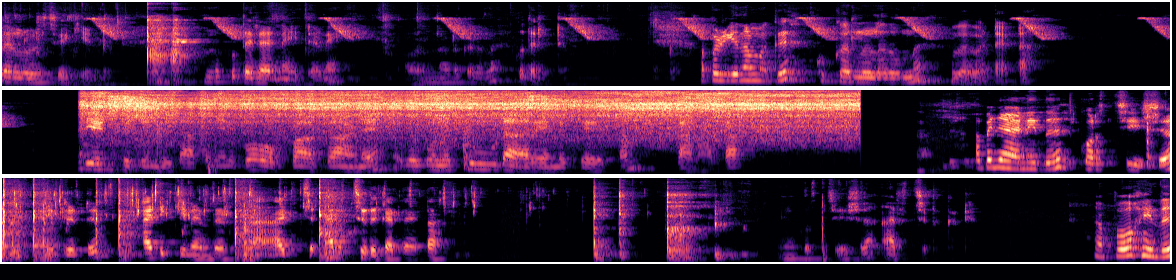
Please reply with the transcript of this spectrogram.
വെള്ളം ഒഴിച്ച് വെക്കുന്നുണ്ട് ഒന്ന് കുതിരാനായിട്ടാണ്. ഒന്നോടെ കിടന്ന് കുതിരട്ടെ. അപ്പോഴേക്കും നമുക്ക് കുക്കറിലുള്ളതൊന്ന് വേവട്ടെ കേട്ടോ. അരി എടുത്തിട്ടുണ്ട് കേട്ടോ. അപ്പം ഞാനിപ്പോൾ ഓഫാക്കാണ്. ഇതൊക്കെ ഒന്ന് ചൂടാറിയതിന്റെ ശേഷം കാണാം കേട്ടോ. അപ്പം ഞാനിത് കുറച്ച് ശേഷം ഇട്ടിട്ട് അടിക്കുന്നുണ്ട് അടിച്ച് അരച്ചെടുക്കട്ടെ കേട്ടോ. ഞാൻ കുറച്ച് ശേഷം അരച്ചെടുക്കട്ടെ. അപ്പോൾ ഇത്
